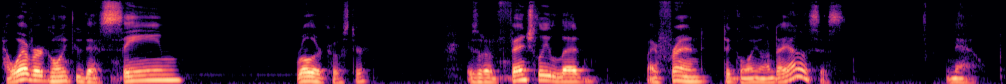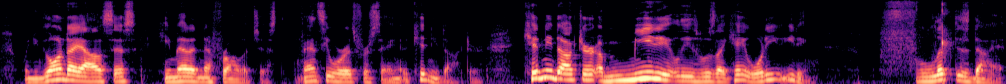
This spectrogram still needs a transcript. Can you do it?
However, going through that same roller coaster is what eventually led my friend to going on dialysis. Now, when you go on dialysis, he met a nephrologist. Fancy words for saying a kidney doctor. Kidney doctor immediately was like, hey, what are you eating? Flipped his diet.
